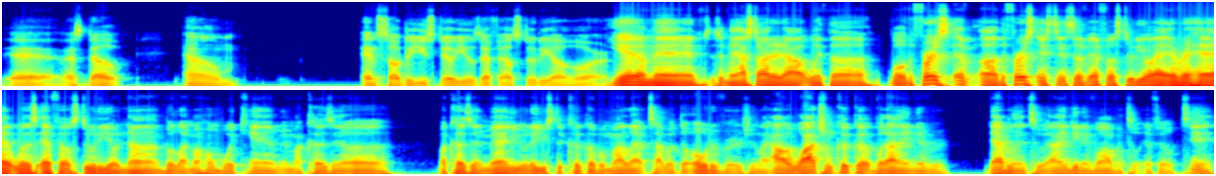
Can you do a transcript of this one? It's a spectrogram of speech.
Yeah, that's dope. Um, and so do you still use FL Studio or? Yeah, man. Man, I started out with uh, well, the first uh, the first instance of FL Studio I ever had was FL Studio Nine. But like my homeboy Cam and my cousin uh, my cousin Emmanuel, they used to cook up on my laptop with the older version. Like I'll watch them cook up, but I ain't never dabble into it. I ain't get involved until FL Ten,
